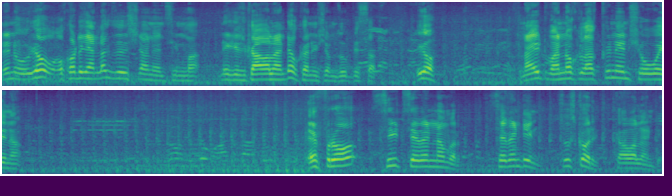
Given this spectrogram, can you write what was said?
నేను ఇగో ఒకటి గంటలకు చూసిన నేను సినిమా. నీకు ఇది కావాలంటే ఒక నిమిషం చూపిస్తాను ఇగో నైట్ వన్ ఓ క్లాక్ నేను షో పోయినా. F row seat seven number seventeen చూసుకోరు కావాలంటే.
